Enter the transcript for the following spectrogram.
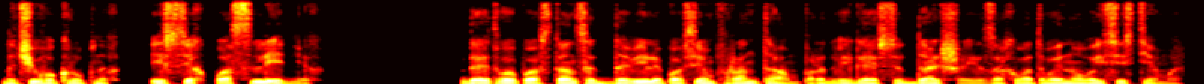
Да чего крупных? Из всех последних. До этого повстанцы давили по всем фронтам, продвигаясь все дальше и захватывая новые системы.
